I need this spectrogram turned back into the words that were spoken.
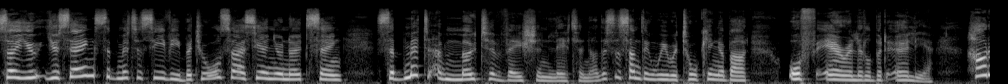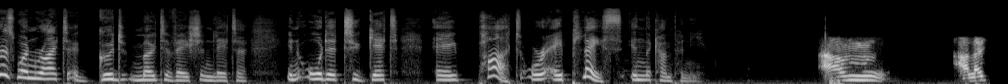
So you, you're saying submit a CV, but you also, I see in your notes saying submit a motivation letter. Now, this is something we were talking about off air a little bit earlier. How does one write a good motivation letter in order to get a part or a place in the company? Um, I like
